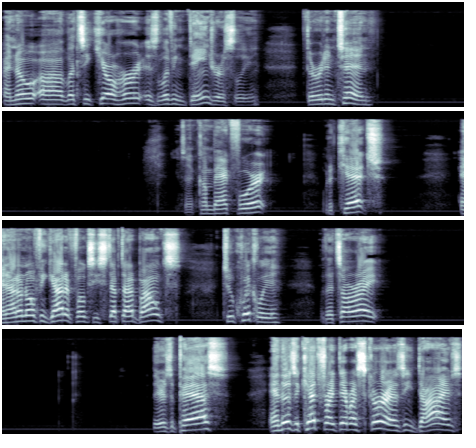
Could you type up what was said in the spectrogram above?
I know, uh, let's see, Carol Hurd is living dangerously. Third and 10. He's to come back for it with a catch. And I don't know if he got it, folks. He stepped out of bounds too quickly. But that's all right. There's a pass. And there's a catch right there by Skura as he dives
